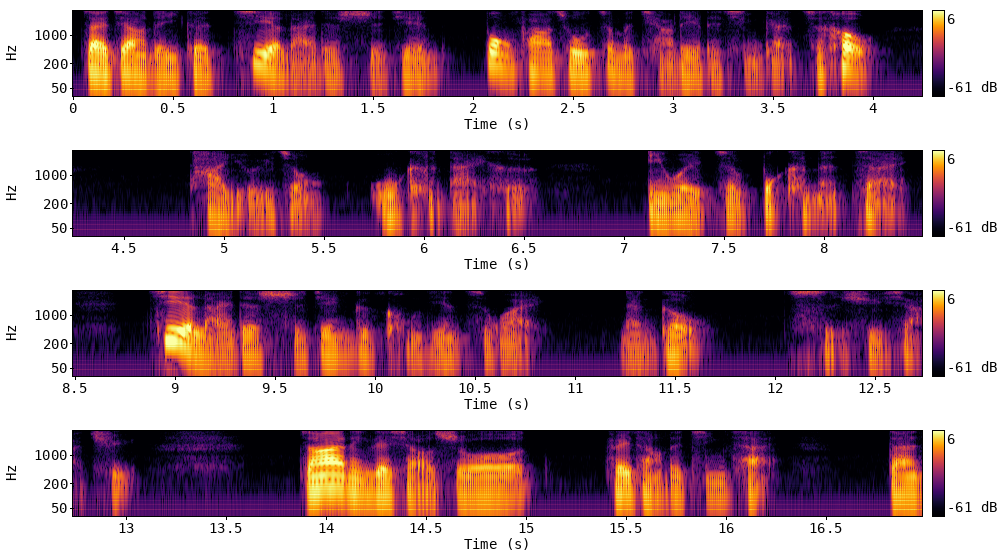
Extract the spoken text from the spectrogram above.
在这样的一个借来的时间迸发出这么强烈的情感之后，他有一种无可奈何，因为这不可能在借来的时间跟空间之外能够持续下去。张爱玲的小说非常的精彩，但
